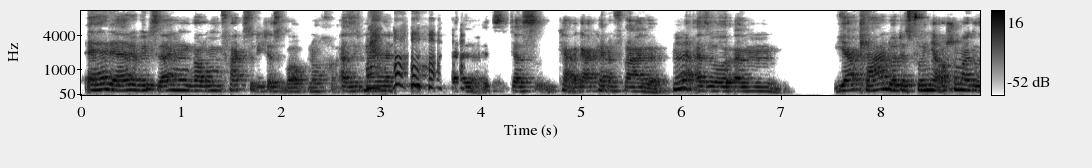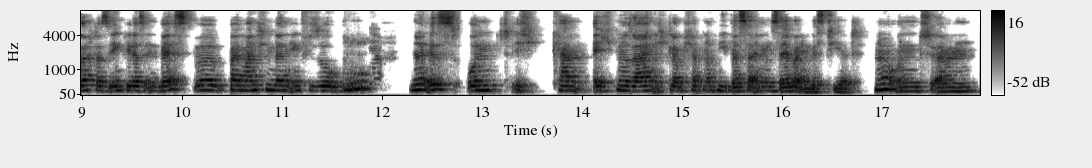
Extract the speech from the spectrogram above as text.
Äh, ja, da würde ich sagen, warum fragst du dich das überhaupt noch? Also ich meine, natürlich ist das gar keine Frage. Ne? Also ähm, ja, klar, du hattest vorhin ja auch schon mal gesagt, dass irgendwie das Invest äh, bei manchen dann irgendwie so ja. ne, ist. Und ich kann echt nur sagen, ich glaube, ich habe noch nie besser in mich selber investiert. Ne? Und ähm,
